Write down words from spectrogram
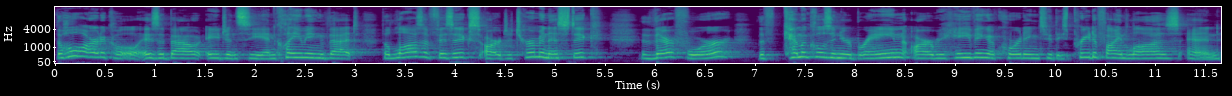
the whole article is about agency and claiming that the laws of physics are deterministic, therefore the chemicals in your brain are behaving according to these predefined laws, and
